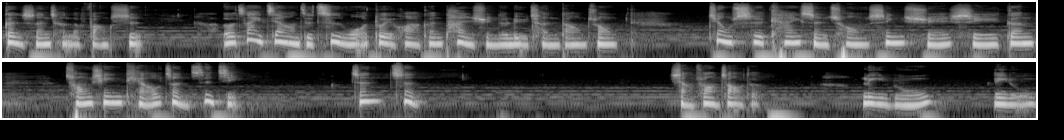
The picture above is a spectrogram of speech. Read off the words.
更深层的方式。而在这样子自我对话跟探寻的旅程当中，就是开始重新学习跟重新调整自己，真正。想创造的，例如，例如，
